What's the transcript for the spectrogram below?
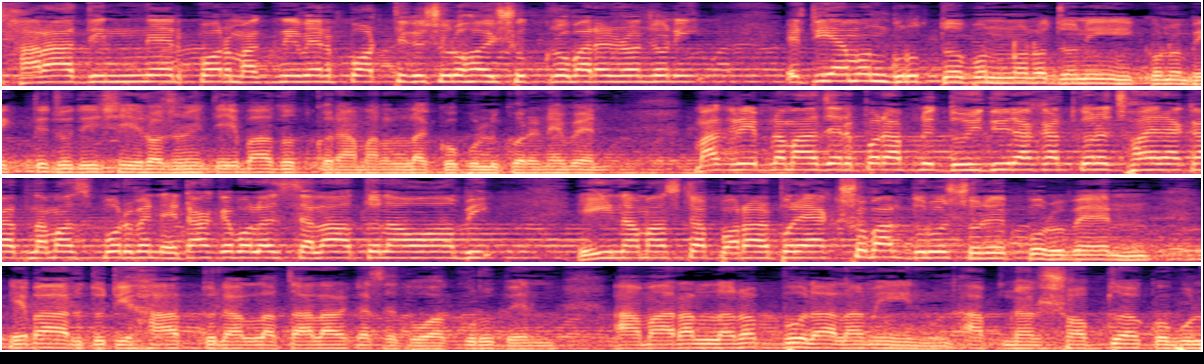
সারা দিনের পর মাগরিবের পর থেকে শুরু হয় শুক্রবারের রজনী। এটি এমন গুরুত্বপূর্ণ রজনী, কোনো ব্যক্তি যদি সেই রজনীতে ইবাদত করে আমার আল্লাহ কবুল করে নেবেন। মাগরিব নামাজের পর আপনি দুই দুই রাকাত করে ছয় রাকাত নামাজ পড়বেন, এটাকে বলে আওয়াবি এই নামাজটা পড়ার পরে একশো বার দূর সরে পড়বেন, এবার দুটি হাত তুলে আল্লাহ তালার কাছে দোয়া করবেন, আমার আল্লাহ রব্বুল আলামিন আপনার সব দোয়া কবুল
